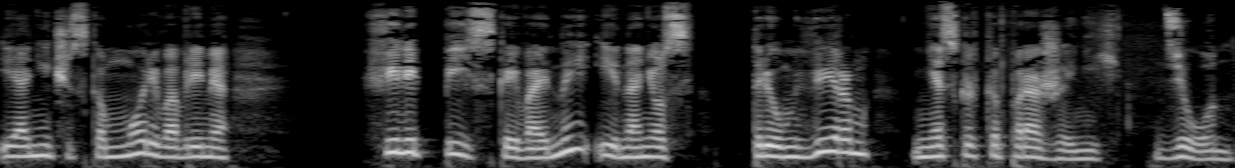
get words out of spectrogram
Ионическом море во время Филиппийской войны и нанес триумвирам несколько поражений. Дион.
